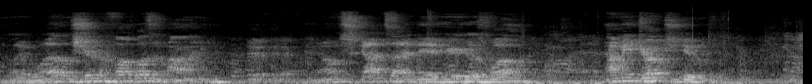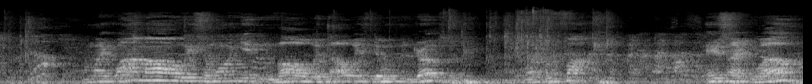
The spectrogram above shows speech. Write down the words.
I'm like, well, sure the fuck wasn't mine. Know, Scott's idea here. He goes, well, how many drugs you do with it? I'm like, why am I always the one getting involved with always doing the drugs with people? Like, what the fuck? He's like, well,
